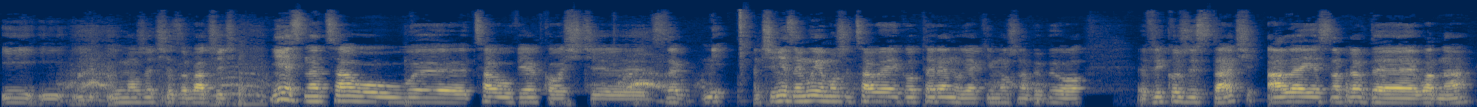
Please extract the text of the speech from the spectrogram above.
i, i, i, i możecie zobaczyć. Nie jest na całą, e, całą wielkość, e, za, nie, znaczy nie zajmuje może całego terenu, jaki można by było wykorzystać, ale jest naprawdę ładna.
